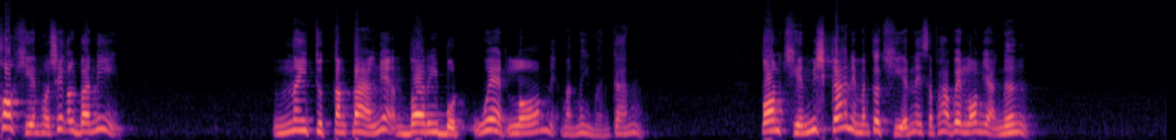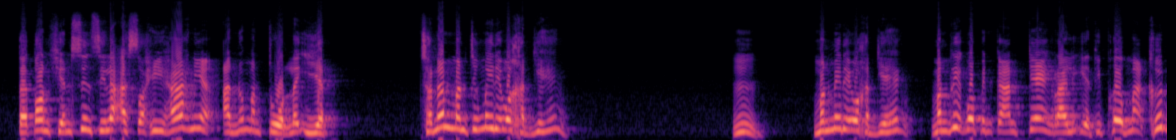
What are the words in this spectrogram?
ข้อเขียนของเชคอัลบานีในจุดต่างๆเนี่ยบริบทแวดล้อมเนี่ยมันไม่เหมือนกัน ตอนเขียนมิชกาเนี่ยมันก็เขียนในสภาพแวดล้อมอย่างหนึ่ง แต่ตอนเขียนซินซิละอัสฮีฮะเนี่ยอันนั้นมันตรวจละเอียด ฉะนั้นมันจึงไม่ได้ว่าขัดแย้ง อืมมันไม่ได้ว่าขัดแย้ง มันเรียกว่าเป็นการแจ้งรายละเอียดที่เพิ่มมากขึ้น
